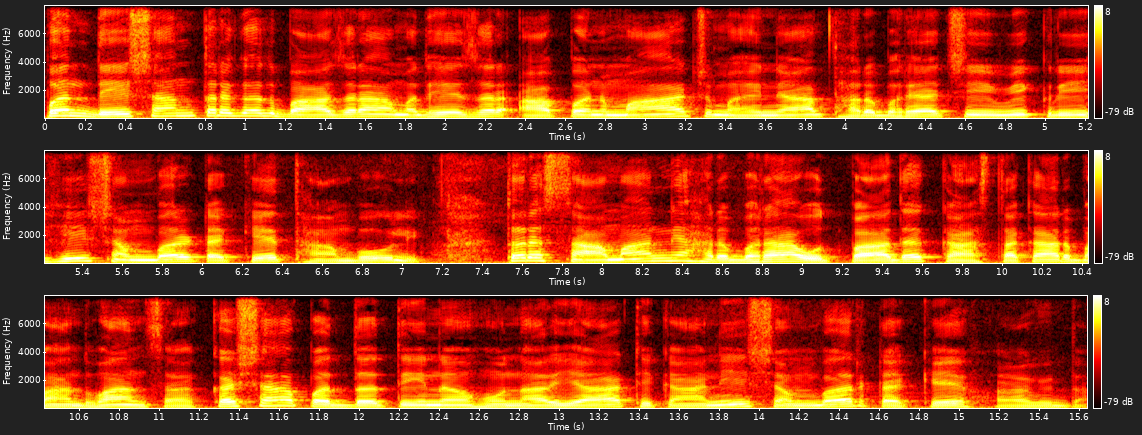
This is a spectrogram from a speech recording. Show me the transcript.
पण देशांतर्गत बाजारामध्ये जर आपण मार्च महिन्यात हरभऱ्याची विक्री ही शंभर टक्के थांबवली तर सामान्य हरभरा उत्पादक कास्तकार बांधवांचा कशा पद्धतीनं होणार या ठिकाणी शंभर टक्के फायदा?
